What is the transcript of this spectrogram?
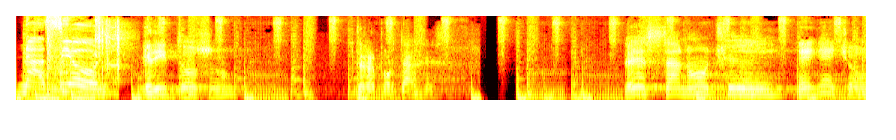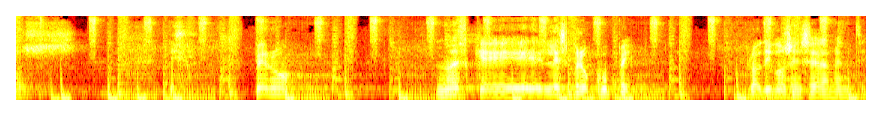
Nación. Gritos. De reportajes. Esta noche en hechos. Pero no es que les preocupe, lo digo sinceramente,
